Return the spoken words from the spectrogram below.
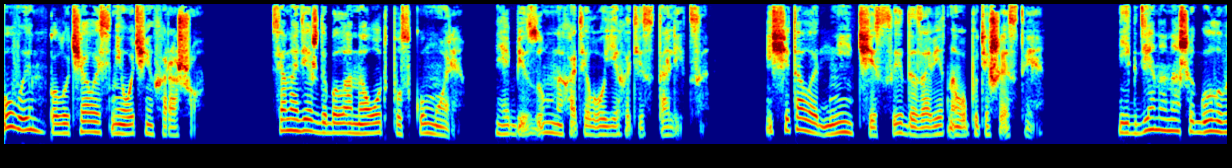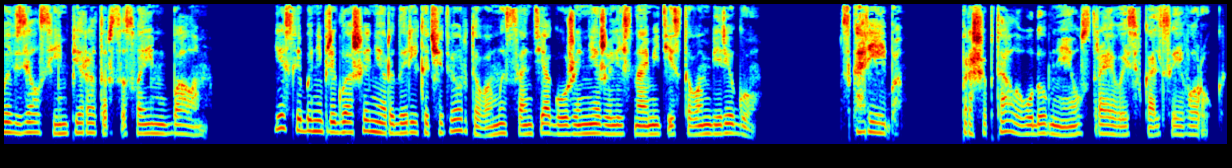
Увы, получалось не очень хорошо. Вся надежда была на отпуск у моря. Я безумно хотела уехать из столицы. И считала дни, часы до заветного путешествия. И где на наши головы взялся император со своим балом? Если бы не приглашение Родерика IV, мы с Сантьяго уже нежились на Аметистовом берегу. «Скорей бы», — прошептала, удобнее устраиваясь в кольце его рук.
